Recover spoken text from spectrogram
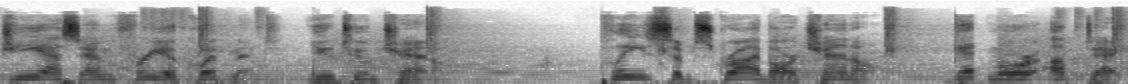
GSM Free Equipment YouTube channel. Please subscribe our channel. Get more update.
